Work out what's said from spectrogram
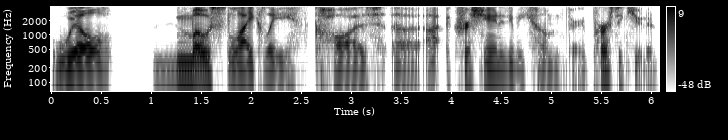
will most likely cause uh, Christianity to become very persecuted.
